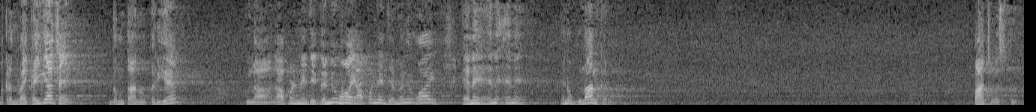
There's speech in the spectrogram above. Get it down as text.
મકરંદભાઈ કહી ગયા છે, ગમતાનું કરીએ. ગુલાલ આપણને જે ગમ્યું હોય, આપણને જે મળ્યું હોય, એને એને એને, એનો ગુલાલ કરવો. પાંચ વસ્તુ.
